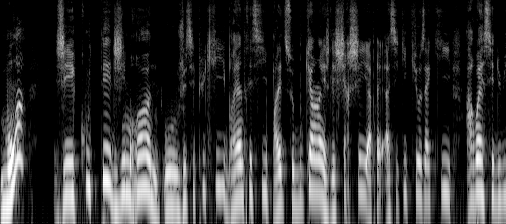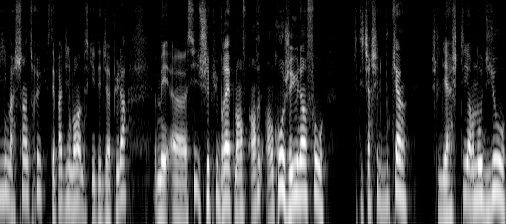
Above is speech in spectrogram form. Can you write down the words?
Moi, j'ai écouté Jim Rohn ou je sais plus qui, Brian Tracy, parler de ce bouquin et je l'ai cherché. Après, Asiki Kiyosaki, ah ouais, c'est lui, machin, truc. C'était pas Jim Rohn parce qu'il était déjà plus là. Mais euh, si, je sais plus, bref. Mais en, en gros, j'ai eu l'info. J'étais chercher le bouquin. Je l'ai acheté en audio.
